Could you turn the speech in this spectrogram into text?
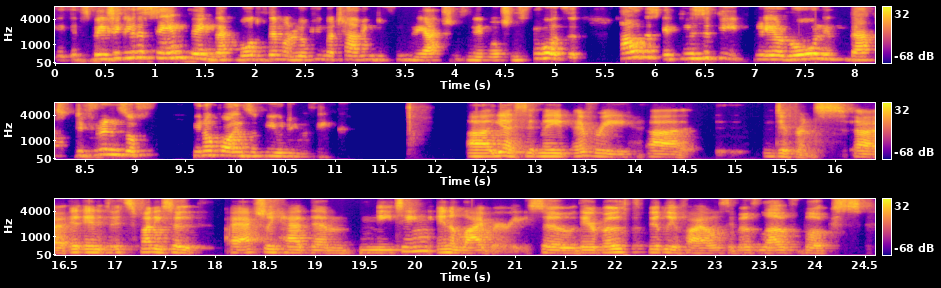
it's basically the same thing that both of them are looking, but having different reactions and emotions towards it. How does ethnicity play a role in that difference of you know points of view? Do you think? Uh, yes, it made every uh, difference, uh, and, it's funny. So I actually had them meeting in a library. So they're both bibliophiles. They both love books.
